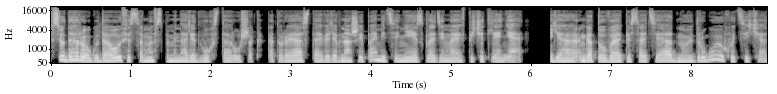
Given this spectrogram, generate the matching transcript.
Всю дорогу до офиса мы вспоминали двух старушек, которые оставили в нашей памяти неизгладимое впечатление. Я готова описать и одну, и другую хоть сейчас.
